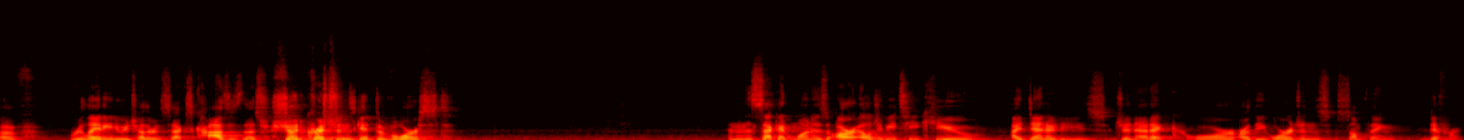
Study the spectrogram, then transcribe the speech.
of relating to each other in sex causes this. Should Christians get divorced? And then the second one is Are LGBTQ identities genetic or are the origins something different?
